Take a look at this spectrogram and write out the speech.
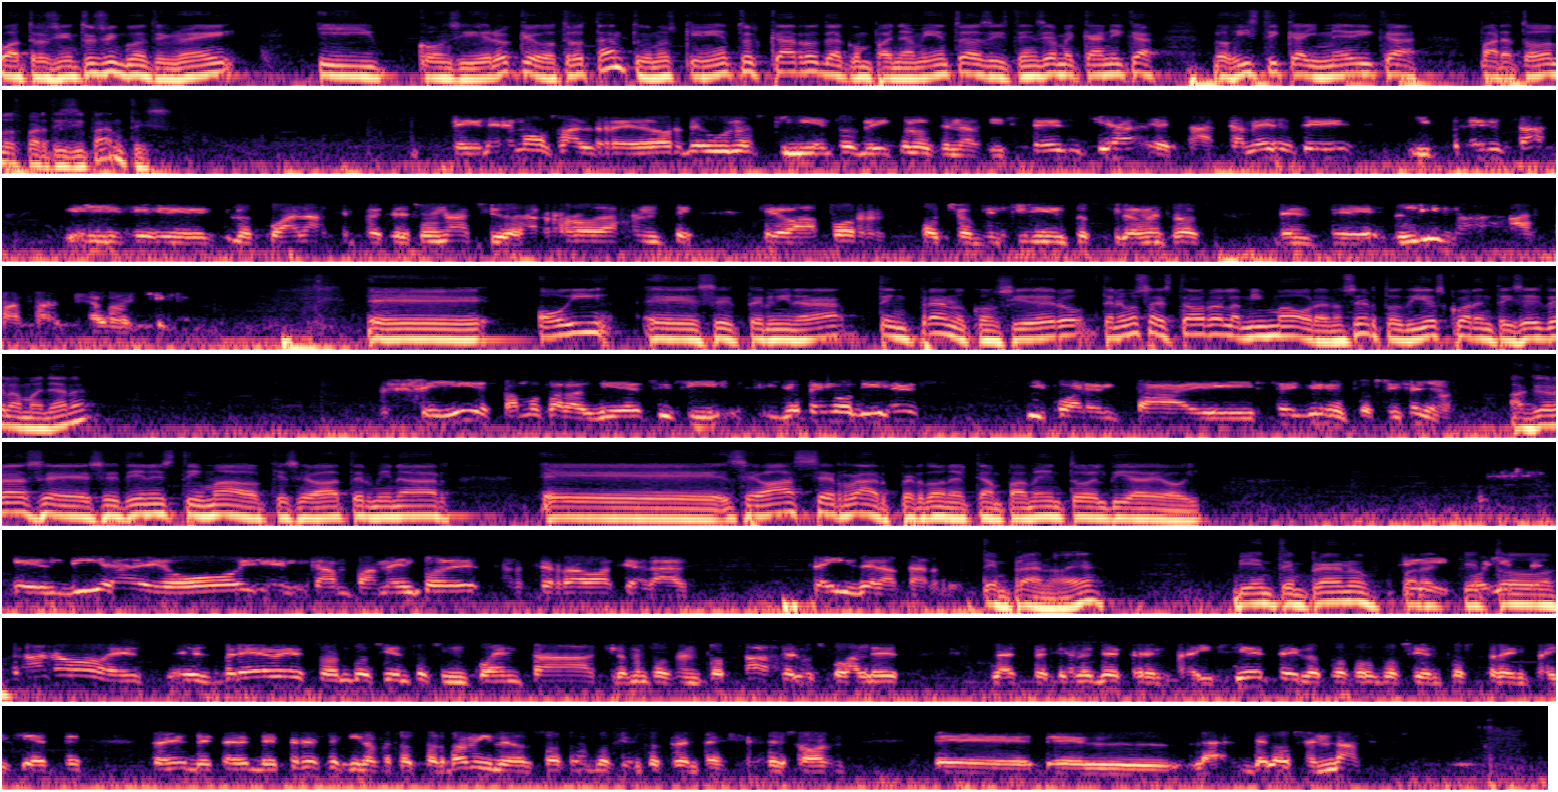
459 y considero que otro tanto, unos 500 carros de acompañamiento, de asistencia mecánica, logística y médica para todos los participantes. Tenemos alrededor de unos 500 vehículos en asistencia, exactamente, y prensa, eh, lo cual hace pues es una ciudad rodante que va por 8.500 kilómetros desde Lima hasta Santiago de Chile. Eh, hoy eh, se terminará temprano, considero. Tenemos a esta hora la misma hora, ¿no es cierto? 10.46 de la mañana. Sí, estamos a las 10 y si, yo tengo 10 y 46 minutos, sí señor. ¿A qué hora se, se tiene estimado que se va a terminar, eh, se va a cerrar, perdón, el campamento del día de hoy? El día de hoy el campamento debe estar cerrado hacia las 6 de la tarde. Temprano, ¿eh? Bien temprano para sí, que hoy todo... es temprano, es, es breve, son 250 kilómetros en total, de los cuales la especial es de 37 y los otros 237, de, de, de 13 kilómetros, perdón, y los otros 237 son eh, del, la, de los enlaces.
